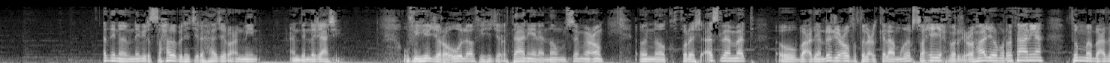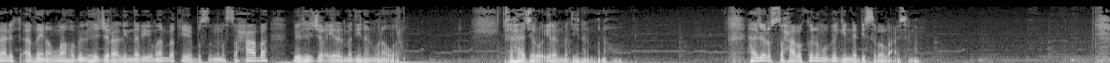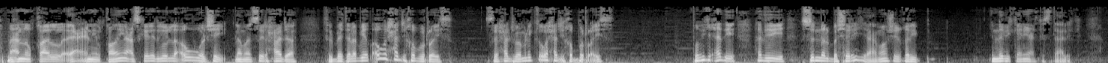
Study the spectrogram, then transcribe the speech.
أذن النبي للصحابة بالهجرة هاجروا عن مين؟ عند النجاشي. وفي هجرة أولى وفي هجرة ثانية لأنهم سمعوا أنه قريش أسلمت وبعدين رجعوا فطلع الكلام غير صحيح فرجعوا هاجروا مرة ثانية. ثم بعد ذلك أذن الله بالهجرة للنبي ومن بقي من الصحابة بالهجرة إلى المدينة المنورة. فهاجروا إلى المدينة المنورة. هاجروا الصحابة كلهم وبقي النبي صلى الله عليه وسلم. مع انه القال يعني القوانين العسكرية تقول له أول شيء لما يصير حاجة في البيت الأبيض أول حاجة يخبر الرئيس. يصير حاجة في أمريكا أول حاجة يخبر الرئيس. طبيعي هذه هذه السنة البشرية ما هو شيء غريب. النبي كان يعكس ذلك.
